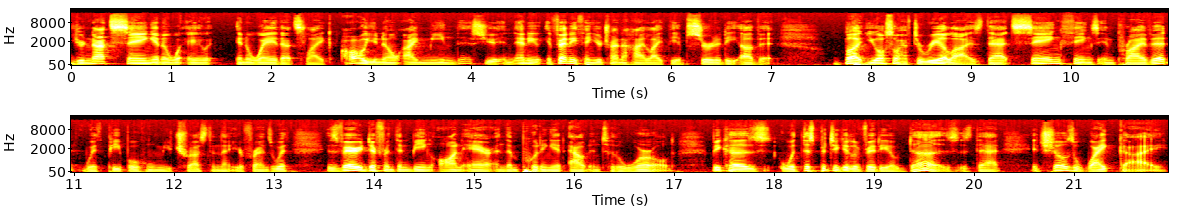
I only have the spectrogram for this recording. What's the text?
you're not saying it in a way in a way that's like, oh, you know, I mean this. You, in any, if anything, you're trying to highlight the absurdity of it. But you also have to realize that saying things in private with people whom you trust and that you're friends with is very different than being on air and then putting it out into the world. Because what this particular video does is that it shows a white guy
